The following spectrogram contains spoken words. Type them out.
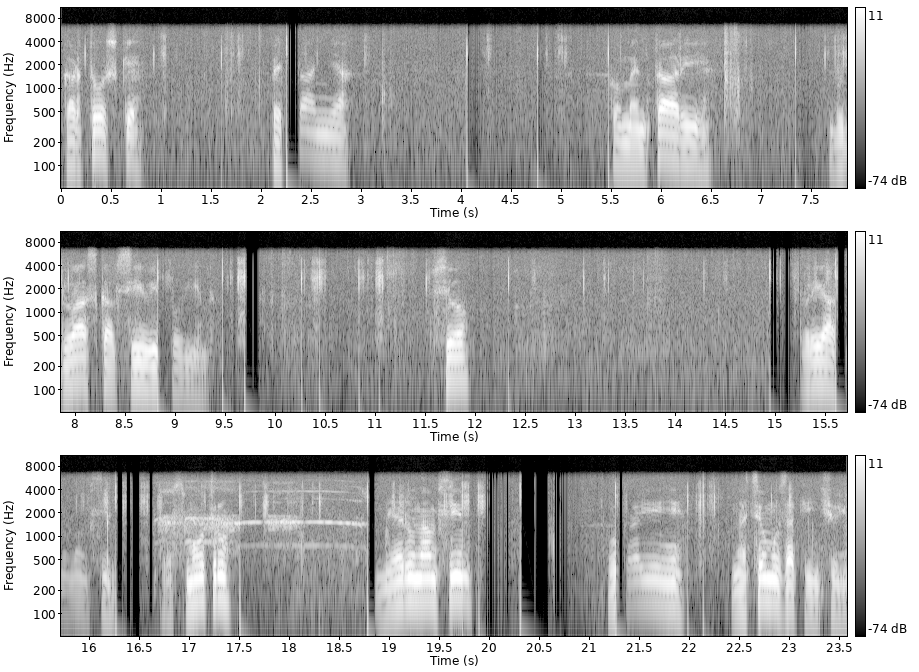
картошки, питання, коментарі. Будь ласка, всім відповім. Все. Приятного вам всім просмотру. Миру нам всім в Україні. На цьому закінчую.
